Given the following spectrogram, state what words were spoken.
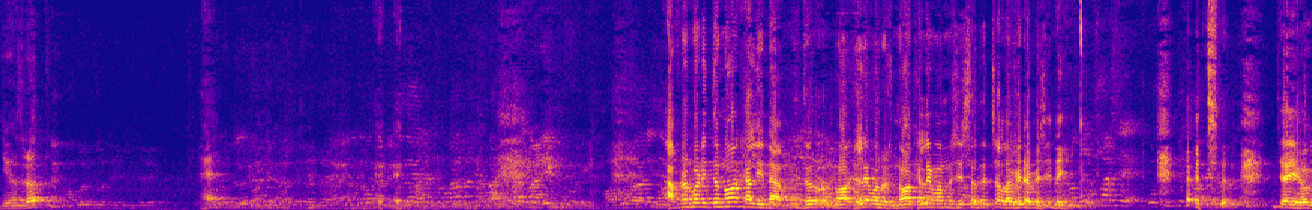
জি হজরত হ্যাঁ। আপনার বাড়ি তো নোয়াখালী না, আপনি তো নোয়াখালী মানুষ। নোয়াখালী মানুষের সাথে চলাফেরা বেশি দেখি আচ্ছা যাই হোক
